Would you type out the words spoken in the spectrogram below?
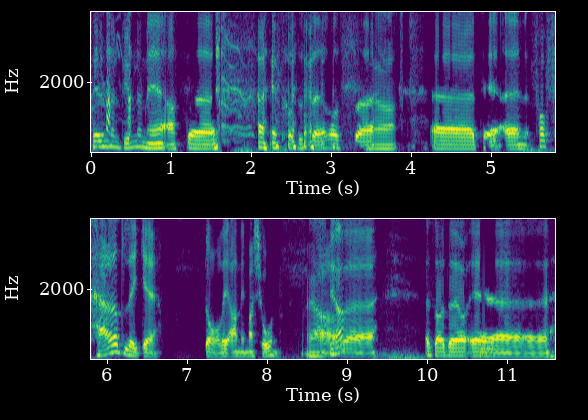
filmen begynner med at uh, introduserer oss uh, ja. uh, til en forferdelig dårlig animasjon. ja. Av, eh, altså det er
